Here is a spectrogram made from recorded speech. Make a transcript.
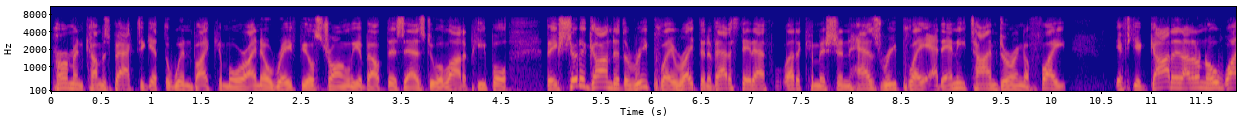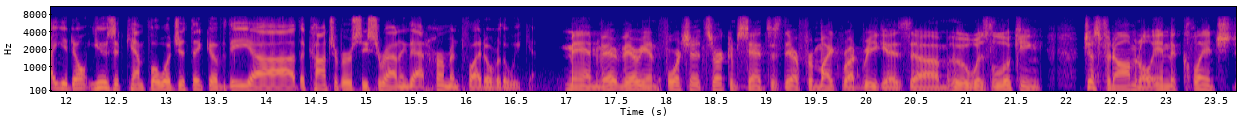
Herman comes back to get the win by Kimura. I know Ray feels strongly about this, as do a lot of people. They should have gone to the replay, right? The Nevada State Athletic Commission has replay at any time during a fight. If you got it, I don't know why you don't use it, Ken Flo. What'd you think of the uh, the controversy surrounding that Herman fight over the weekend? Man, very very unfortunate circumstances there for Mike Rodriguez, um, who was looking just phenomenal in the clinch,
